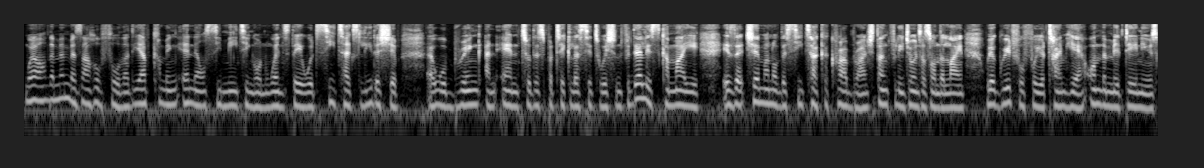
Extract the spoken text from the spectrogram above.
Well, the members are hopeful that the upcoming NLC meeting on Wednesday with CETAG's leadership uh, will bring an end to this particular situation. Fidelis Kamaye is the chairman of the CETAG Accra branch. Thankfully, joins us on the line. We are grateful for your time here on the Midday News.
